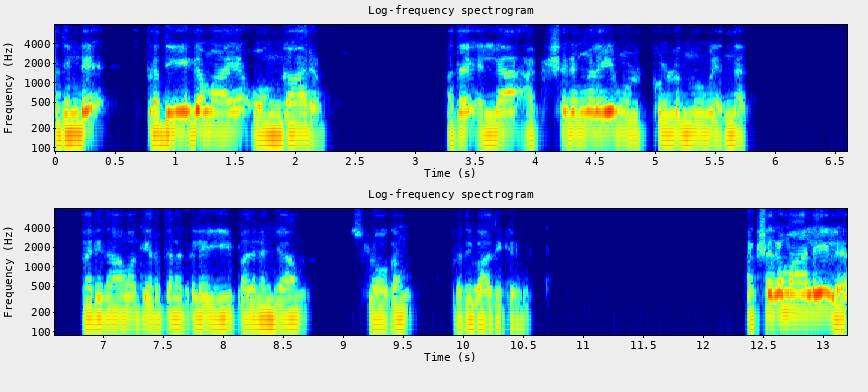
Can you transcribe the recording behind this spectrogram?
അതിന്റെ പ്രതീകമായ ഓങ്കാരം അത് എല്ലാ അക്ഷരങ്ങളെയും ഉൾക്കൊള്ളുന്നു എന്ന് ഹരിനാമ കീർത്തനത്തിലെ ഈ പതിനഞ്ചാം ശ്ലോകം പ്രതിപാദിക്കുന്നു. അക്ഷരമാലയിൽ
